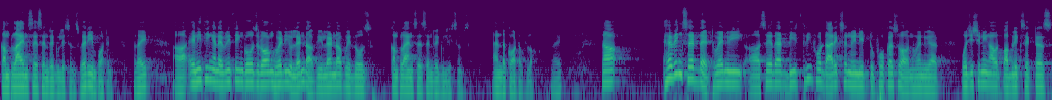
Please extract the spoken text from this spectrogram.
compliances and regulations. Very important, right? Uh, anything and everything goes wrong, where do you land up? You land up with those compliances and regulations and the court of law, right? Now, having said that, when we uh, say that these three, four direction we need to focus on when we are positioning our public sectors,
